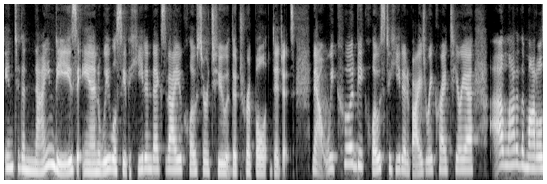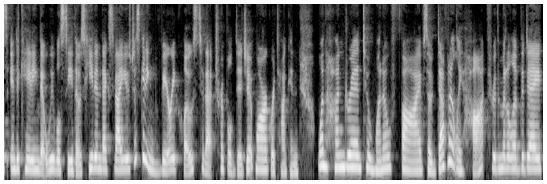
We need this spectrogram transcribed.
into the 90s, and we will see the heat index value closer to the triple digits. Now, we could be close to heat advisory criteria. A lot of the models indicating that we will see those heat index values just getting very close to that triple digit mark. We're talking 100 to 105. So definitely hot through the middle of the day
